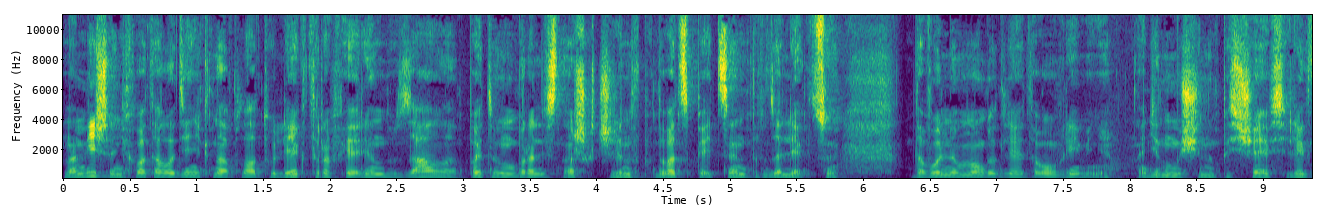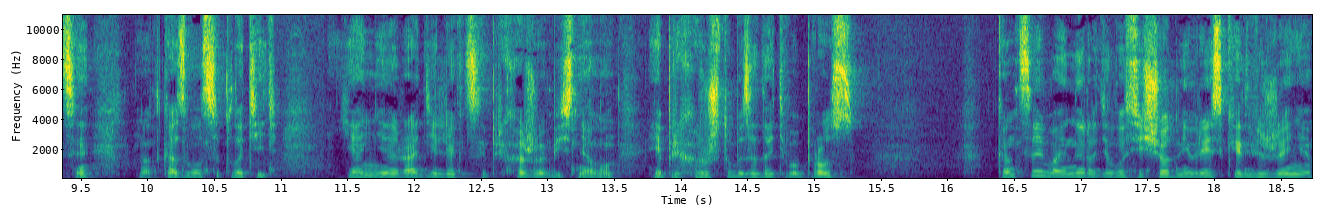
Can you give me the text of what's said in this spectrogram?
Нам вечно не хватало денег на оплату лекторов и аренду зала, поэтому мы брали с наших членов по 25 центов за лекцию. Довольно много для этого времени. Один мужчина, посещая все лекции, но отказывался платить. «Я не ради лекции прихожу», — объяснял он. «Я прихожу, чтобы задать вопрос». В конце войны родилось еще одно еврейское движение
